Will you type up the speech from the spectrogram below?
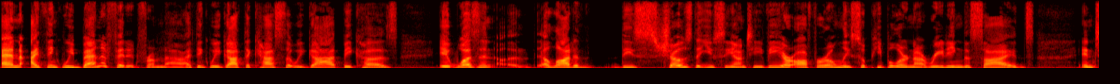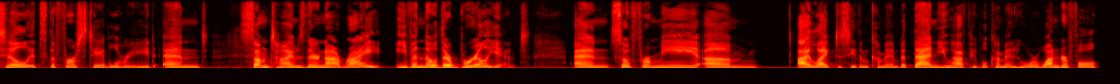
And I think we benefited from that. I think we got the cast that we got because it wasn't uh, a lot of these shows that you see on TV are offer only, so people are not reading the sides until it's the first table read, and sometimes they're not right, even though they're brilliant. And so for me, um, I like to see them come in, but then you have people come in who are wonderful,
